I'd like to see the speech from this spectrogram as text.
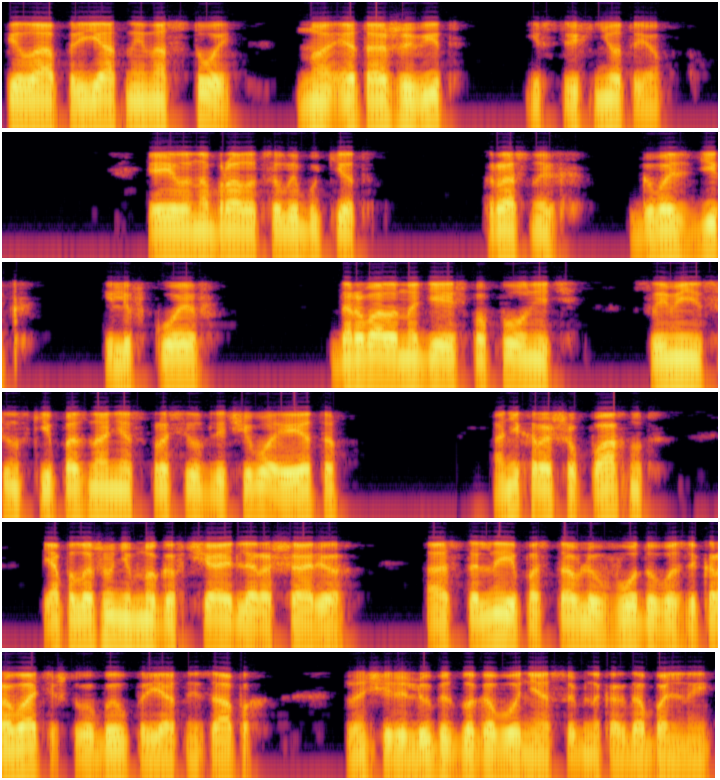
пила приятный настой, но это оживит и встряхнет ее. Эйла набрала целый букет красных гвоздик и левкоев, дорвала, надеясь пополнить свои медицинские познания, спросил, для чего и это. Они хорошо пахнут. Я положу немного в чай для Рошарио. а остальные поставлю в воду возле кровати, чтобы был приятный запах. Женщины любят благовония, особенно когда больны.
